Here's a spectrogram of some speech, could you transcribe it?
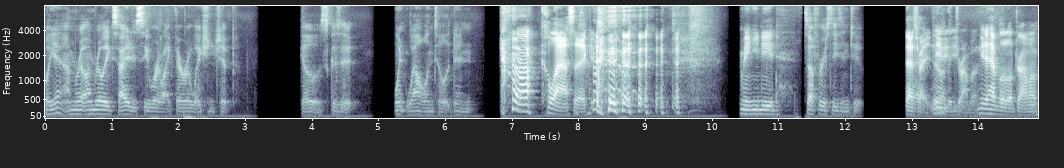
but yeah, I'm re- I'm really excited to see where like their relationship goes because it went well until it didn't. Classic. I mean, you need stuff for season two. That's right. Need, the drama. need to have a little drama.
